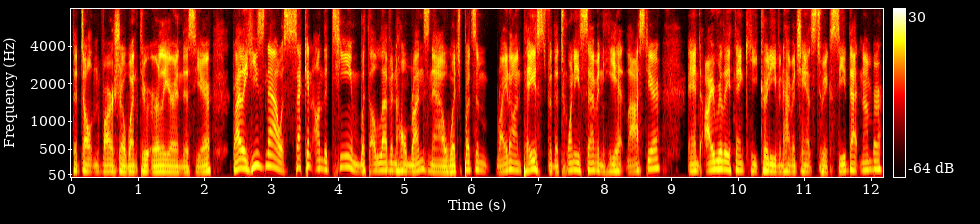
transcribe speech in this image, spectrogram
that Daulton Varsho went through earlier in this year. Riley, he's now second on the team with 11 home runs now, which puts him right on pace for the 27 he hit last year, and I really think he could even have a chance to exceed that number.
